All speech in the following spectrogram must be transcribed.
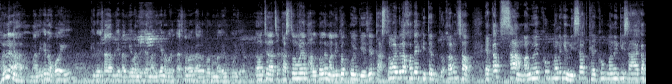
হয়নে নহয়? মালিকে নকয় কিন্তু চাহ কাপ যে ভালকৈ বান্ধিছে মালিকে নকয় কাষ্টমাৰে ভাল পাব মালিকক কৈ যায়। আচ্ছা আচ্ছা কাষ্টমাৰে ভাল পালে মালিকক কৈ দিয়ে যে কাষ্টমাৰবিলাক সদায় কৃতজ্ঞ। কাৰণ চাওক একাপ চাহ মানুহে খুব মানে কি নিচাত খায় খুব মানে কি চাহ একাপ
